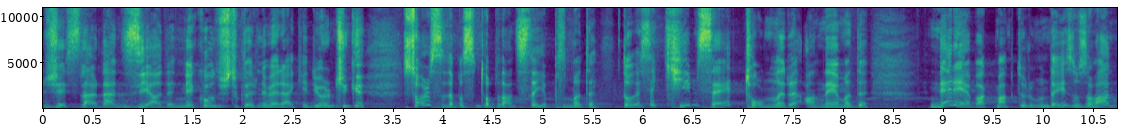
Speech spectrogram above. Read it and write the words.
jestlerden ziyade ne konuştuklarını merak ediyorum. Çünkü sonrasında basın toplantısı da yapılmadı. Dolayısıyla kimse tonları anlayamadı. Nereye bakmak durumundayız? O zaman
